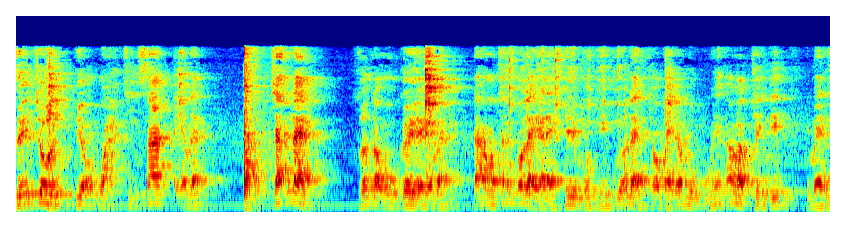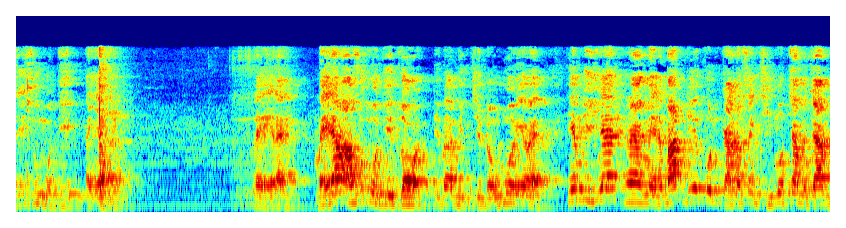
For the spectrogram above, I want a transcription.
dễ chơi, hiệu quả chính xác. Anh em này, chẵn này rất là ok anh em này đã có chắc có lẻ này thêm một nhịp nữa này cho máy nó đủ hết các lập trình đi thì máy nó sẽ rung một nhịp. Anh em này lẻ này máy đã báo rung một nhịp rồi thì ba mình chiến đấu luôn anh em này em đi nhá hàng này là bát đĩa quân cá nó xanh chín 100 phần trăm.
